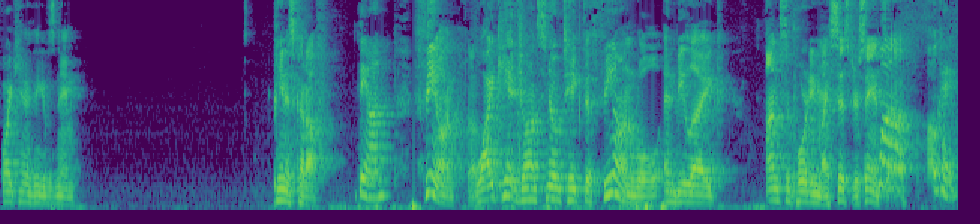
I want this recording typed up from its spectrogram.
why can't I think of his name? Penis cut off. Theon. Theon. Why can't Jon Snow take the Theon role and be like, I'm supporting my sister Sansa? Well, okay.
